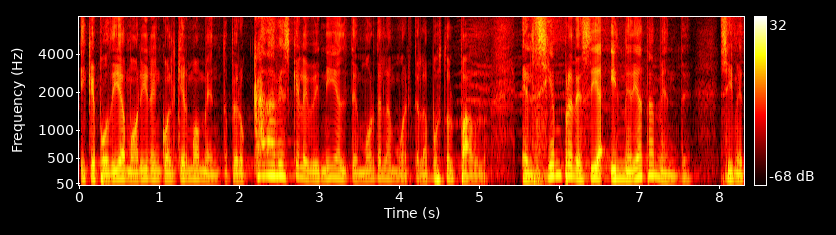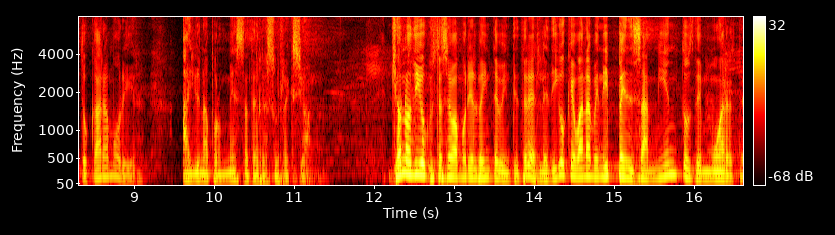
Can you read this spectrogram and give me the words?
y que podía morir en cualquier momento. Pero cada vez que le venía el temor de la muerte, el apóstol Pablo, él siempre decía inmediatamente, si me tocara morir, hay una promesa de resurrección. Yo no digo que usted se va a morir el 2023, le digo que van a venir pensamientos de muerte,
